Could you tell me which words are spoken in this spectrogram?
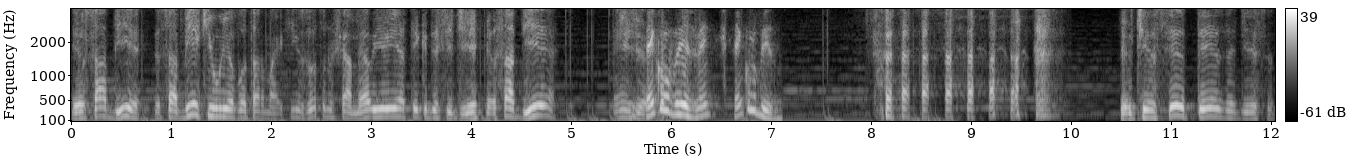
Eu sabia. Eu sabia que um ia votar no Marquinhos, outro no Chamel e eu ia ter que decidir. Eu sabia. Hein, Gil? Sem clubismo, hein? Sem clubismo. eu tinha certeza disso.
